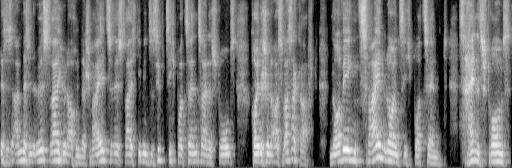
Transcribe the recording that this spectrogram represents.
das ist anders in Österreich und auch in der Schweiz. Österreich gewinnt zu 70 Prozent seines Stroms heute schon aus Wasserkraft. Norwegen 92 Prozent seines Stroms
